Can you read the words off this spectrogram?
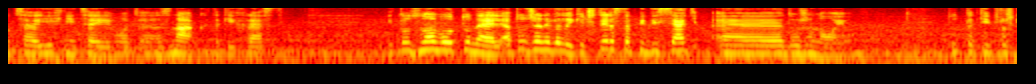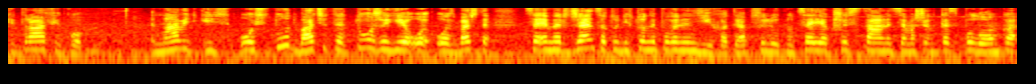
оце їхній цей от, е, знак, такий хрест. І тут знову тунель, а тут вже невеликий, 450 е, довжиною. Тут такий трошки трафіку. Навіть ось, ось тут, бачите, теж є, ось, бачите, це емердженса, тут ніхто не повинен їхати. Абсолютно. Це як щось станеться, машинка якась поломка,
